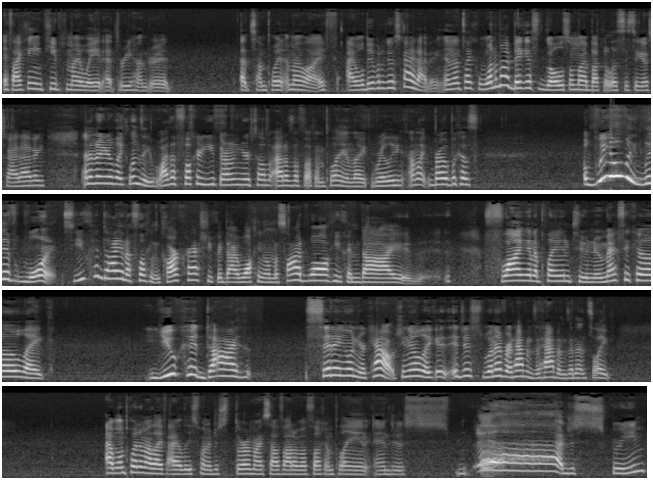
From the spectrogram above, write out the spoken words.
if I can keep my weight at 300 at some point in my life, I will be able to go skydiving. And that's like one of my biggest goals on my bucket list is to go skydiving. And I know you're like, Lindsay, why the fuck are you throwing yourself out of a fucking plane? Like, really? I'm like, bro, because we only live once. You can die in a fucking car crash. You could die walking on the sidewalk. You can die flying in a plane to New Mexico. Like, you could die sitting on your couch. You know, like, it, it just, whenever it happens, it happens. And it's like, at one point in my life, I at least want to just throw myself out of a fucking plane and just, ah, just scream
